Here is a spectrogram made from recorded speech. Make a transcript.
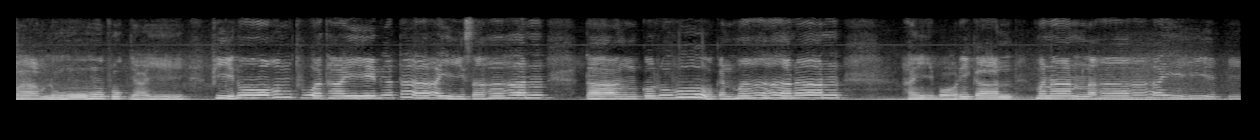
ฟาร์มหนูพุกใหญ่ พี่น้องทั่วไทยเนื้อใต้สาน ต่างก็รู้กันมานาน ให้บริการมานานหลายปี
